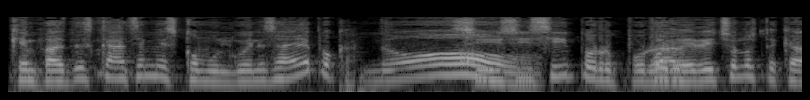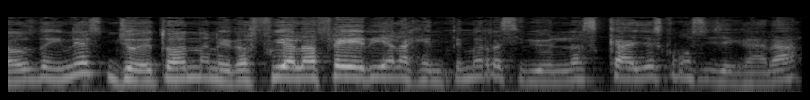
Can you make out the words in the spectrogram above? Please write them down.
que en paz descanse, me excomulgó en esa época. No. Sí, sí, sí, por, por, Por- haber hecho los pecados de Inés. Yo de todas maneras fui a la feria, la gente me recibió en las calles como si llegara,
